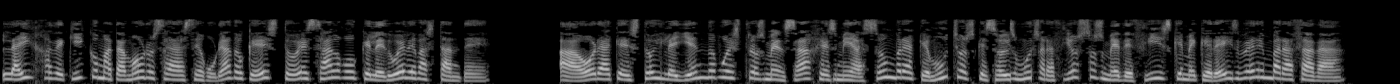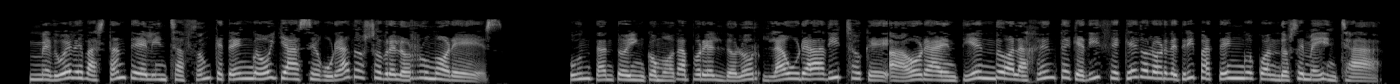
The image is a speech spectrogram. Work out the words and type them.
la hija de Kiko Matamoros ha asegurado que esto es algo que le duele bastante. Ahora que estoy leyendo vuestros mensajes me asombra que muchos que sois muy graciosos me decís que me queréis ver embarazada. Me duele bastante el hinchazón que tengo hoy asegurado sobre los rumores. Un tanto incómoda por el dolor, Laura ha dicho que, ahora entiendo a la gente que dice qué dolor de tripa tengo cuando se me hincha.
